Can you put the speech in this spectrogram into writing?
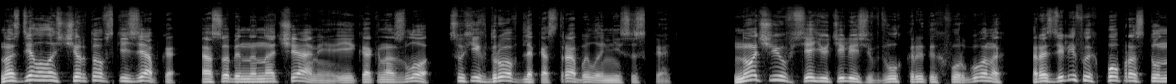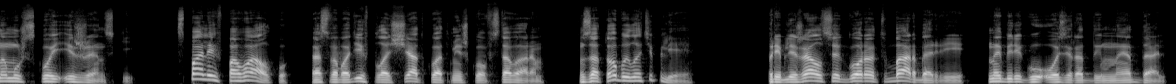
Но сделалась чертовски зябко, особенно ночами, и, как назло, сухих дров для костра было не сыскать. Ночью все ютились в двух крытых фургонах, разделив их попросту на мужской и женский. Спали в повалку, освободив площадку от мешков с товаром. Зато было теплее. Приближался город Барбарри на берегу озера Дымная Даль.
